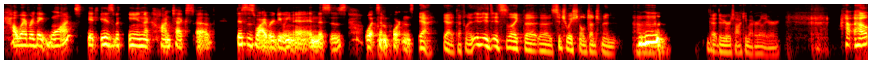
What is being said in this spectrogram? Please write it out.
however they want. It is within a context of this is why we're doing it and this is what's important. Yeah yeah definitely. It, it's like the, the situational judgment um, mm-hmm. that, that we were talking about earlier how, how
